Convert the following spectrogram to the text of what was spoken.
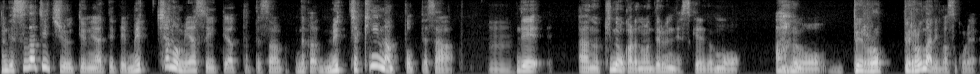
ですだち中っていうのやっててめっちゃ飲みやすいってやっとってさなんかめっちゃ気になっとってさうん。であの昨日から飲んでるんですけれどもあのベロッベロなりますこれ。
